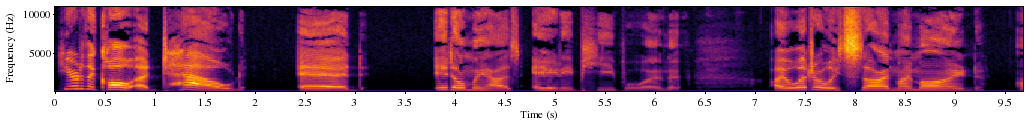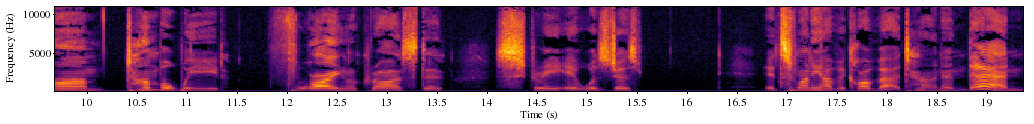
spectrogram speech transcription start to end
here they call a town and it only has 80 people in it. I literally saw in my mind um tumbleweed flying across the street. It was just it's funny how they call that town and then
